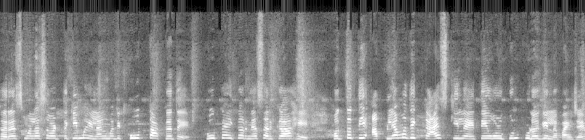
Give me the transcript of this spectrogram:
खरंच मला असं वाटतं की महिलांमध्ये खूप ताकद आहे. खूप काही करण्यासारखं आहे. फक्त ती आपल्यामध्ये काय स्किल आहे ते ओळखून पुढं गेलं पाहिजे.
